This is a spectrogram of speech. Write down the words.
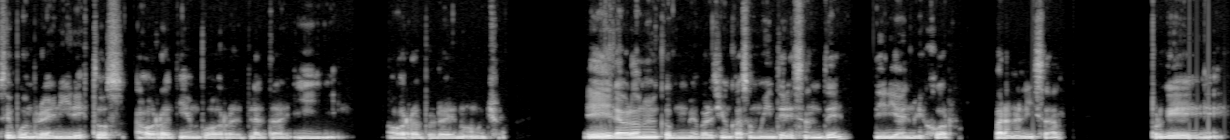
se pueden prevenir estos ahorro tiempo, ahorro de plata y ahorro problemas mucho. Eh, la verdad me, me pareció un caso muy interesante, diría el mejor para analizar porque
